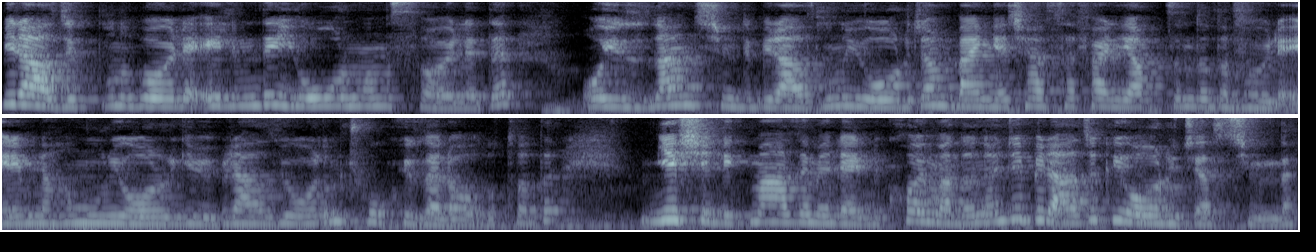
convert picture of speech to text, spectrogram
birazcık bunu böyle elimde yoğurmamı söyledi. O yüzden şimdi biraz bunu yoğuracağım. Ben geçen sefer yaptığımda da böyle elimle hamur yoğurur gibi biraz yoğurdum. Çok güzel oldu tadı. Yeşillik malzemelerini koymadan önce birazcık yoğuracağız şimdi.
